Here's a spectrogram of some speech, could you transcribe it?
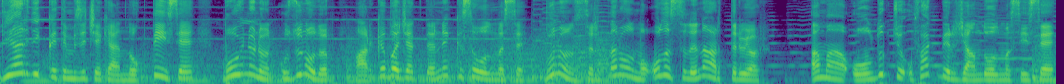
Diğer dikkatimizi çeken nokta ise boynunun uzun olup arka bacaklarının kısa olması. Bunun sırtlan olma olasılığını arttırıyor. Ama oldukça ufak bir canlı olması ise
